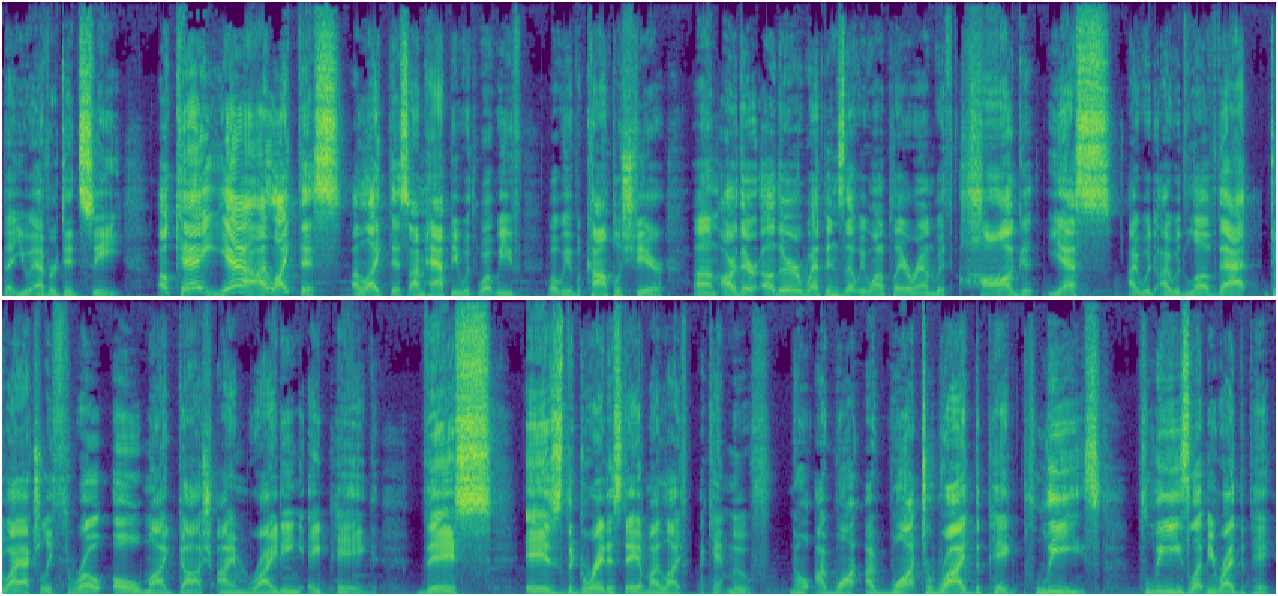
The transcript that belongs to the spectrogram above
that you ever did see. Okay, yeah, I like this. I like this. I'm happy with what we've what we've accomplished here. Um, are there other weapons that we want to play around with? Hog, yes, I would I would love that. Do I actually throw? Oh my gosh, I am riding a pig. This is the greatest day of my life. I can't move. No, I want I want to ride the pig. Please, please let me ride the pig.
